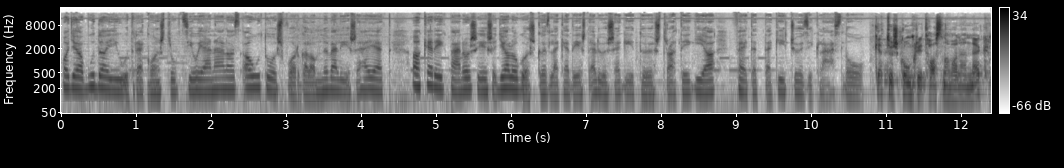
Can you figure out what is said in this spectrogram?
vagy a Budai út rekonstrukciójánál az autós forgalom növelése helyett a kerékpáros és gyalogos közlekedést elősegítő stratégia, fejtette ki Csőzik László. Kettős konkrét haszna van ennek.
